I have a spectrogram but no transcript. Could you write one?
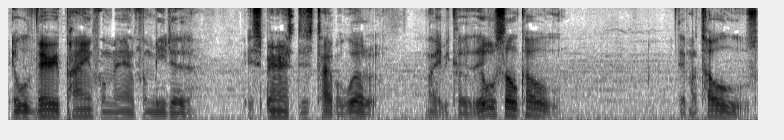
It was very painful, man, for me to experience this type of weather. Like, because it was so cold that my toes,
